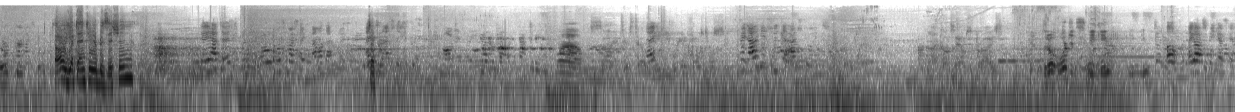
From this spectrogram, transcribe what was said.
Oh, you have to enter your position? Yeah, you have to enter. Go to my side. I'm on that side. I So- can actually. Wow. Like, right now you just shoot the asteroids. I can't say I'm surprised. Little origin speaking. Oh, I gotta speak as him.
